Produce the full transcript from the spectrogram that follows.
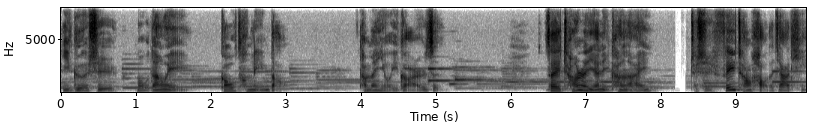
一个是某单位高层领导。他们有一个儿子，在常人眼里看来。这是非常好的家庭，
